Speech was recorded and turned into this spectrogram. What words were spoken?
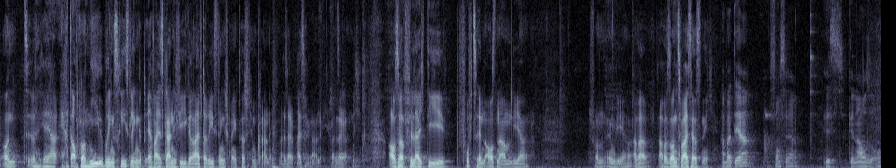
Und äh, ja, ja, er hat auch noch nie übrigens Riesling, er weiß gar nicht, wie gereifter Riesling schmeckt, das stimmt gar nicht. Weiß er, weiß er gar nicht, weiß er gar nicht. Außer vielleicht die 15 Ausnahmen, die er schon irgendwie, ja. Aber, aber sonst weiß er es nicht. aber der Sancerre ist genauso,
